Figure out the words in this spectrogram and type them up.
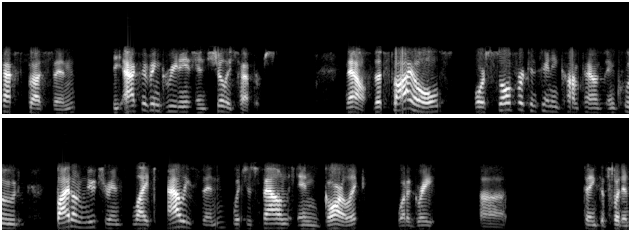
capsaicin, the active ingredient in chili peppers. Now, the thiols or sulfur-containing compounds include phytonutrients like allicin, which is found in garlic. What a great uh, thing to put in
